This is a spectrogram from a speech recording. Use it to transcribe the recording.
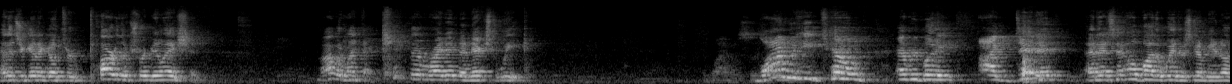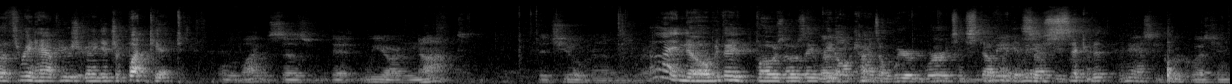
and that you're going to go through part of the tribulation. I would like to kick them right into next week. The Bible says- Why would he tell everybody, I did it, and then say, oh, by the way, there's going to be another three and a half years, you're going to get your butt kicked? Well, the Bible says that we are not the children of Israel. I know, but they bozos, they read all kinds of weird words and stuff. I get so you- sick of it. Let me ask you a quick question.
